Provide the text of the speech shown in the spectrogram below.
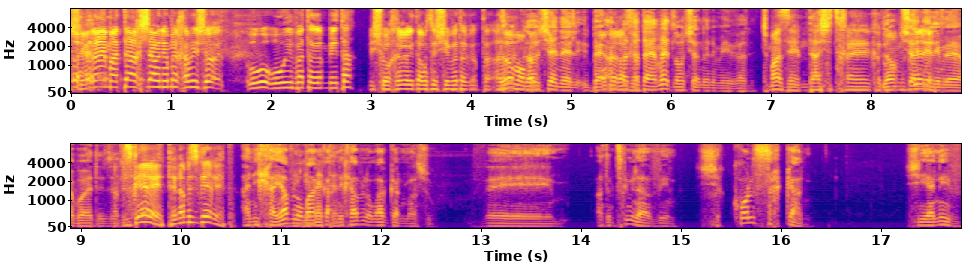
שאלה אם אתה עכשיו, אני אומר לך, מישהו, הוא היווה את הבעיטה? מישהו אחר היית רוצה שיווה את ה... עזוב, לא עומר. משנה לי, אומר לך. את האמת, לא משנה לי מי עיוות. תשמע, זה עמדה שצריכה כדור לא משנה לי. מי היה בועט את זה. המסגרת, תן לה מסגרת. אני חייב לומר. כאן- אני חייב לומר כאן משהו. ואתם צריכים להבין שכל שחקן שיניב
